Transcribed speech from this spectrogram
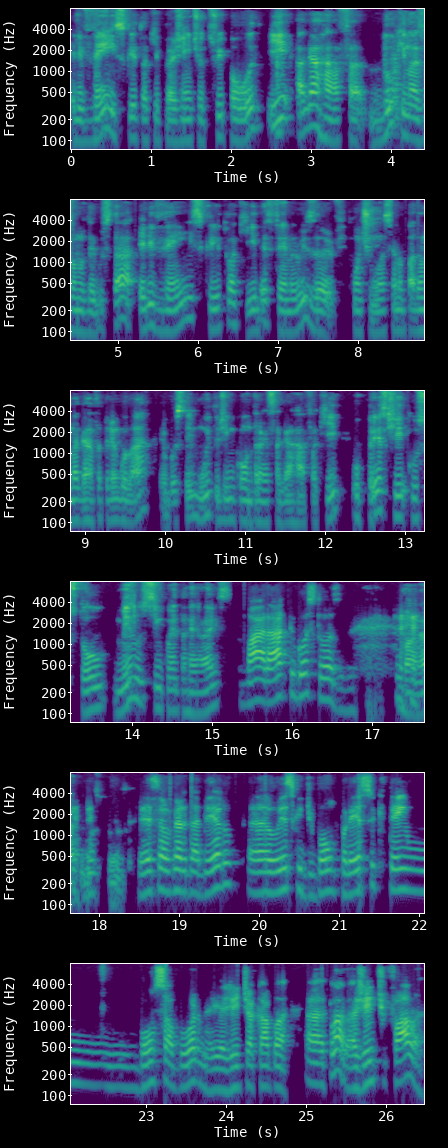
Ele vem escrito aqui pra gente o Triple Wood. E a garrafa do que nós vamos degustar, ele vem escrito aqui The Family Reserve. Continua sendo o padrão da garrafa triangular. Eu gostei muito de encontrar essa garrafa aqui. O preço custou menos de 50 reais. Barato e gostoso, né? Barato gostoso. Esse é o verdadeiro uh, whisky de bom preço que tem um bom sabor, né? E a gente acaba ah, claro, a gente fala,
